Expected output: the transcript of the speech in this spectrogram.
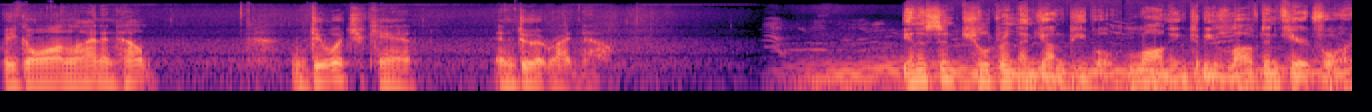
Will you go online and help? Do what you can and do it right now. Innocent children and young people longing to be loved and cared for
